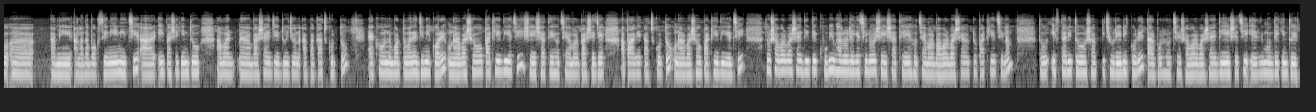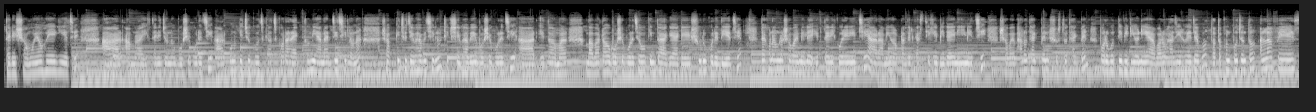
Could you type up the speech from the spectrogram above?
আমি আলাদা বক্সে নিয়ে নিচ্ছি। আর এই পাশে কিন্তু আমার বাসায় যে দুইজন আপা কাজ করত, এখন বর্তমানে যিনি করে ওনার বাসাও পাঠিয়ে দিয়েছি। সেই সাথে হচ্ছে আমার পাশে যে আপা আগে কাজ করত ওনার বাসাও পাঠিয়ে দিয়েছি। তো সবার বাসায় দিতে খুবই ভালো লেগেছিল। সেই সাথে হচ্ছে আমার বাবার বাসায়ও একটু পাঠিয়েছিলাম। তো ইফতারি তো সব কিছু রেডি করে, তারপর হচ্ছে সবার বাসায় দিয়ে এসেছি। এর মধ্যে কিন্তু ইফতারির সময়ও হয়ে গিয়েছে। আর আমরা ইফতারির জন্য বসে পড়েছি। আর কোনো কিছু কিছু গোছকাজ করার একদমই এনার্জি ছিল না। সব কিছু যেভাবে ছিল, ঠিক সেভাবেই বসে পড়েছি। আর এ তো আমার বাবাটাও বসে পড়েছে, ও কিন্তু আগে আগে শুরু করে দিয়েছে। তো এখন আমরা সবাই মিলে ইফতারি করে নিচ্ছি আর আমিও আপনাদের কাছ থেকে বিদায় নিয়ে নিচ্ছি। সবাই ভালো থাকবেন, সুস্থ থাকবেন। পরবর্তী ভিডিও নিয়ে আবারও হাজির হয়ে যাব। ততক্ষণ পর্যন্ত আল্লাহ হাফেজ।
